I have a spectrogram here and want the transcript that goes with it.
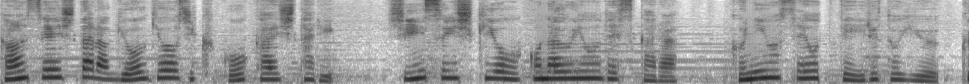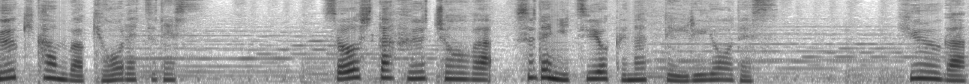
完成したら行々しく公開したり、浸水式を行うようですから、国を背負っているという空気感は強烈です。そうした風潮はすでに強くなっているようです。ヒューガ、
